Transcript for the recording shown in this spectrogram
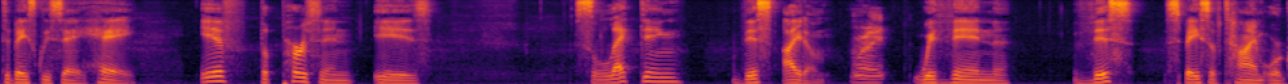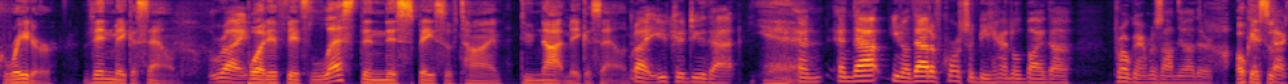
to basically say hey if the person is selecting this item Right. within this space of time or greater, then make a sound. Right. But if it's less than this space of time, do not make a sound. Right. You could do that. Yeah. And and that you know that of course would be handled by the programmers on the other. Okay, so and,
